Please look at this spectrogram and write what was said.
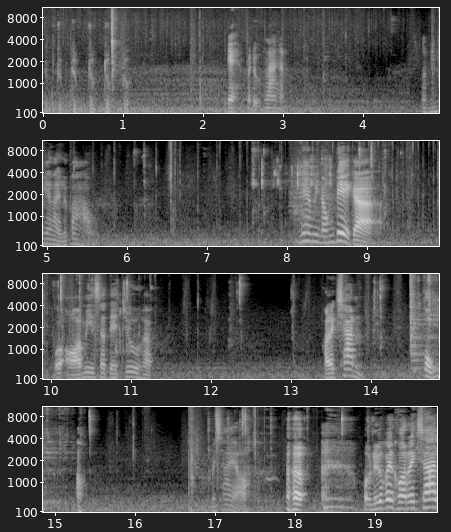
ดุบดุบดุบดุบดุบโอเคไปดูข้างล่างกัน ตรงนี้มีอะไรหรือเปล่า เนี่ยมีน้องเด็กอะว่า อ๋อมีสเตจูครับคอลเลกชันปุ๋งเอ้าไม่ใช่เหรอ ผมนึกว่าเป็นคอลเลกชัน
